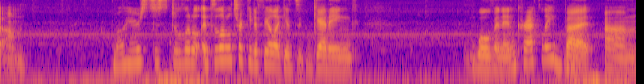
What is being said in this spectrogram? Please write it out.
um, mohair's just a little. It's a little tricky to feel like it's getting woven in correctly, but um,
